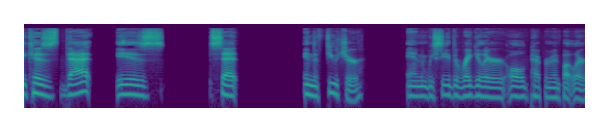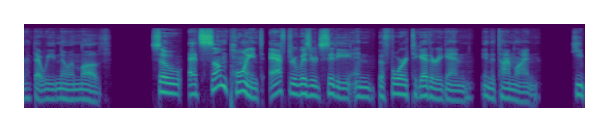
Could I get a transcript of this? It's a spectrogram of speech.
because that is set in the future and we see the regular old Peppermint Butler that we know and love. So at some point after Wizard City and before Together Again in the timeline, he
